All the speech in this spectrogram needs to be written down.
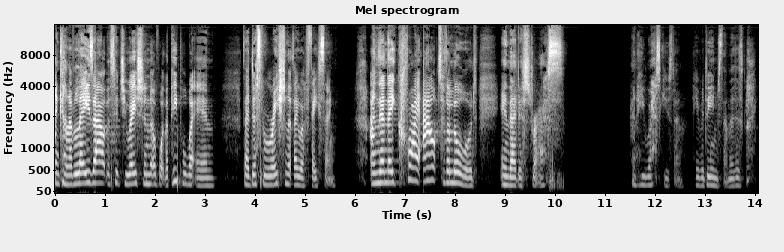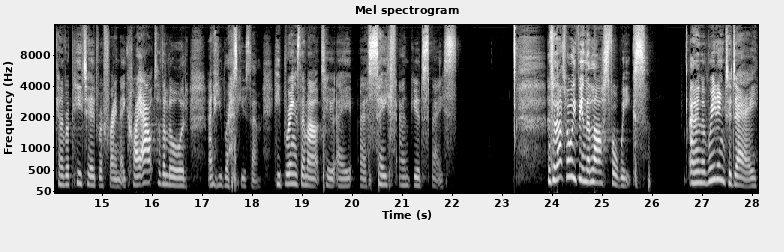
and kind of lays out the situation of what the people were in, their desperation that they were facing. And then they cry out to the Lord in their distress. And he rescues them. He redeems them. There's this kind of repeated refrain. They cry out to the Lord and he rescues them. He brings them out to a, a safe and good space. And so that's where we've been the last four weeks. And in the reading today,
